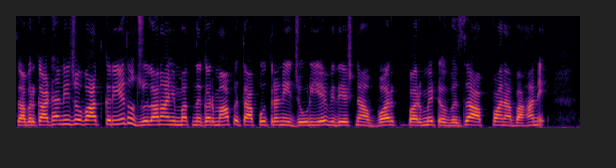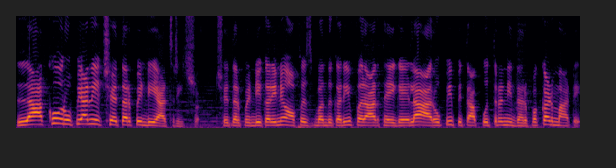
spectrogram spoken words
સાબરકાંઠાની જો વાત કરીએ તો જિલ્લાના હિંમતનગરમાં પિતા પુત્રની જોડીએ વિદેશના વર્ક પરમિટ વિઝા આપવાના બહાને લાખો રૂપિયાની છેતરપિંડી આચરી છે. છેતરપિંડી કરીને ઓફિસ બંધ કરી ફરાર થઈ ગયેલા આરોપી પિતા પુત્રની ધરપકડ માટે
